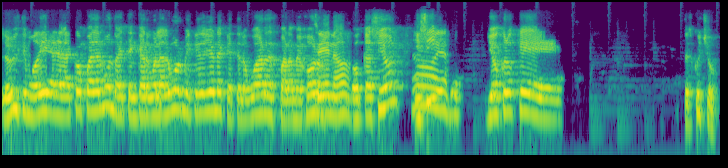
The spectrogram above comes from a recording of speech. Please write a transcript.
el último día de la Copa del Mundo, ahí te encargo el albur, mi querido Jonah, que te lo guardes para mejor Sí, ¿no? ocasión. y sí, ya. yo creo que... Te escucho.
